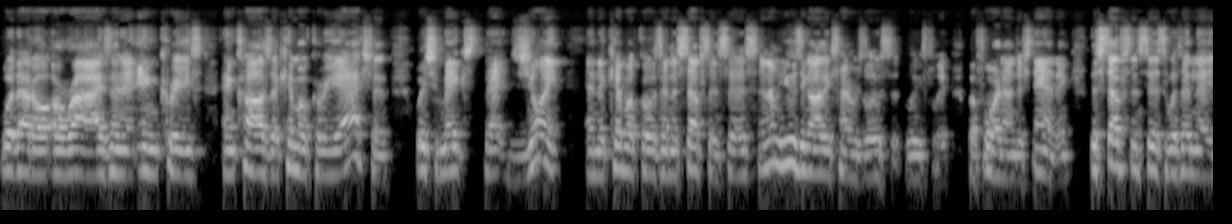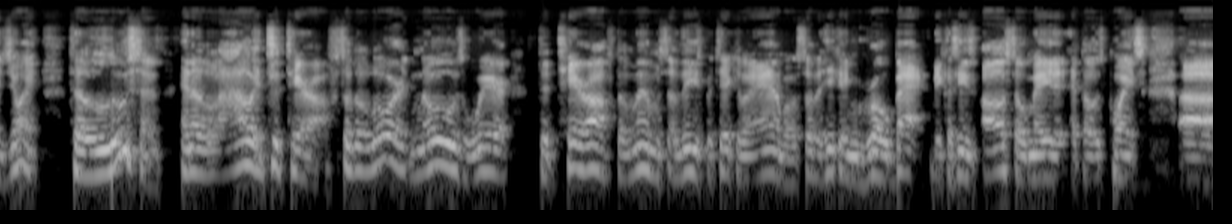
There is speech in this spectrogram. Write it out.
that'll arise and increase and cause a chemical reaction, which makes that joint and the chemicals and the substances, and I'm using all these terms loosely before an understanding, the substances within that joint to loosen and allow it to tear off. So the Lord knows where to tear off the limbs of these particular animals so that he can grow back because he's also made it at those points. Uh,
